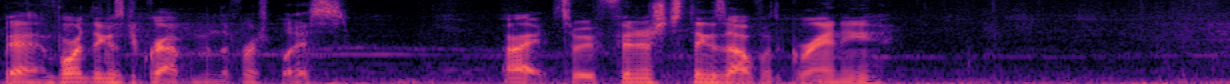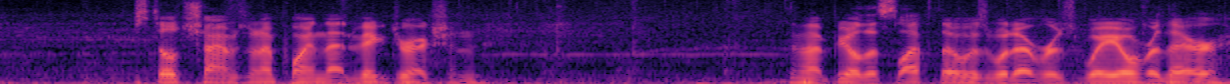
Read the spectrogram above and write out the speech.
But yeah, important thing is to grab them in the first place. Alright, so we finished things off with Granny. Still chimes when I point in that vague direction. There might be all that's left, though, is whatever's way over there.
